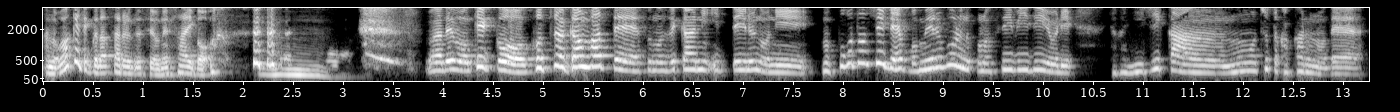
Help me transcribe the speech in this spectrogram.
あの、分けてくださるんですよね、最後。まあでも結構、こっちは頑張ってその時間に行っているのに、まあ、ポートシーでやっぱメルボルンのこの CBD より、やっぱ2時間もうちょっとかかるので、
